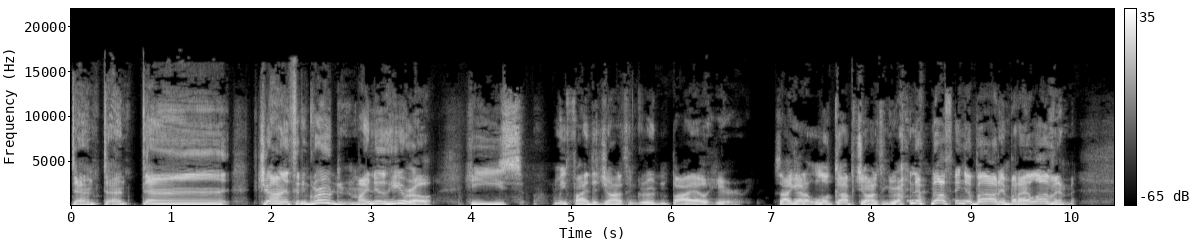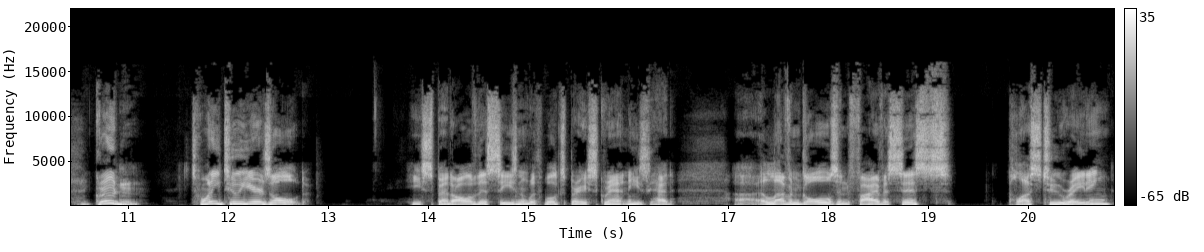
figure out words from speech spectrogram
Dun dun dun. Jonathan Gruden, my new hero. He's let me find the Jonathan Gruden bio here. So I got to look up Jonathan Gruden. I know nothing about him, but I love him. Gruden, 22 years old. He spent all of this season with Wilkes-Barre Scranton. He's had uh, 11 goals and five assists, plus two rating.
